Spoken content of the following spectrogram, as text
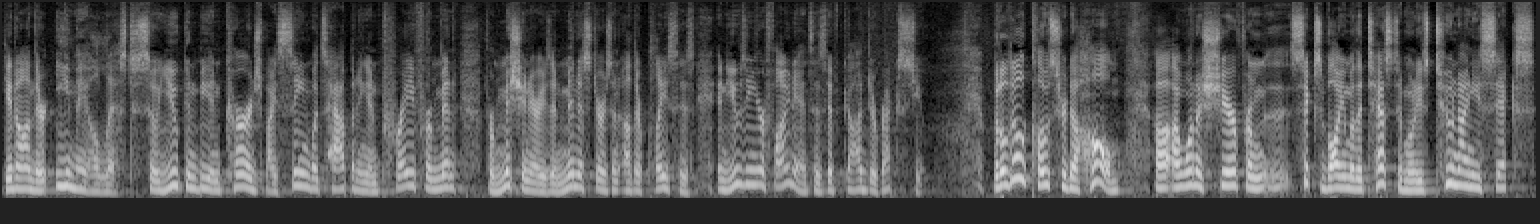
get on their email list so you can be encouraged by seeing what's happening and pray for, min- for missionaries and ministers in other places and using your finances if God directs you. But a little closer to home, uh, I want to share from sixth volume of the Testimonies, 296,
